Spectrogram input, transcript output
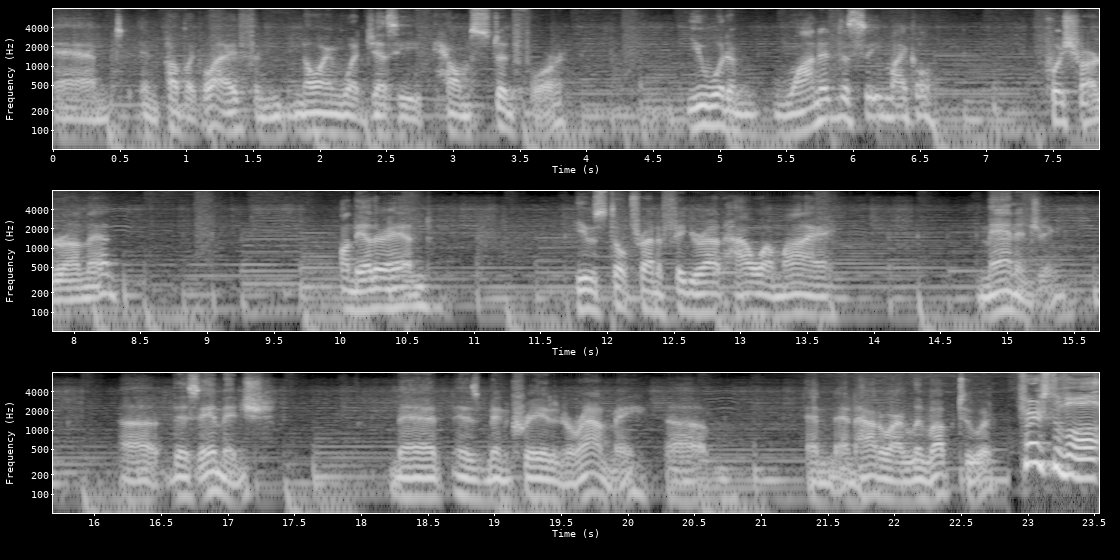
and in public life and knowing what Jesse Helms stood for, you would have wanted to see Michael push harder on that. On the other hand, he was still trying to figure out how am I managing uh, this image that has been created around me. Um, and, and how do I live up to it? First of all,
